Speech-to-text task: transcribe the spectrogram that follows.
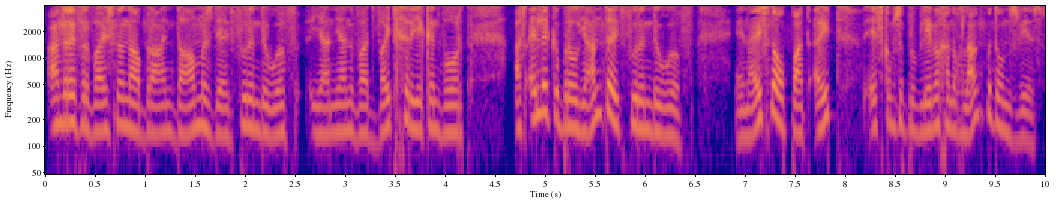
Andre verwys nou na Brian Dames, die uitvoerende hoof Jan Jan wat wyd gereken word as eintlik 'n briljante uitvoerende hoof en hy's nou op pad uit. Eskom se probleme gaan nog lank met ons wees.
